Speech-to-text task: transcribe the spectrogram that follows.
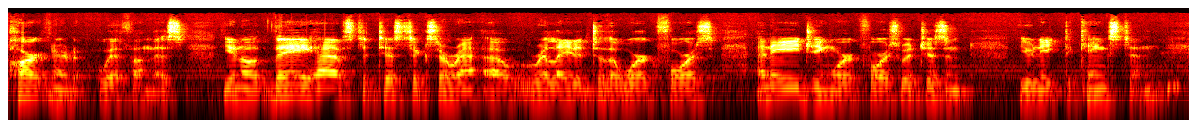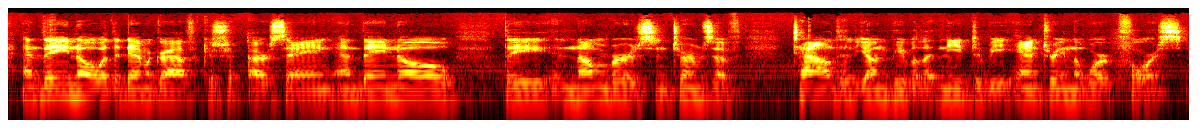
partnered with on this. You know, they have statistics around, uh, related to the workforce, an aging workforce, which isn't unique to Kingston, and they know what the demographics are saying, and they know the numbers in terms of talented young people that need to be entering the workforce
